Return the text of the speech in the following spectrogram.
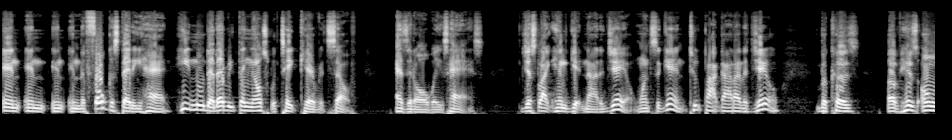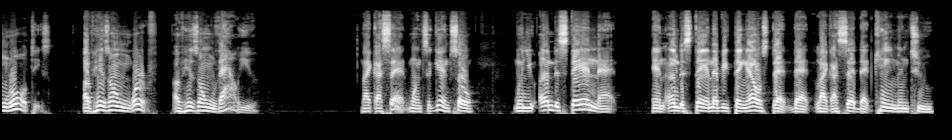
and, and, and, and the focus that he had, he knew that everything else would take care of itself, as it always has. Just like him getting out of jail. Once again, Tupac got out of jail because of his own royalties, of his own worth, of his own value. Like I said, once again, so when you understand that and understand everything else that that like I said that came into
